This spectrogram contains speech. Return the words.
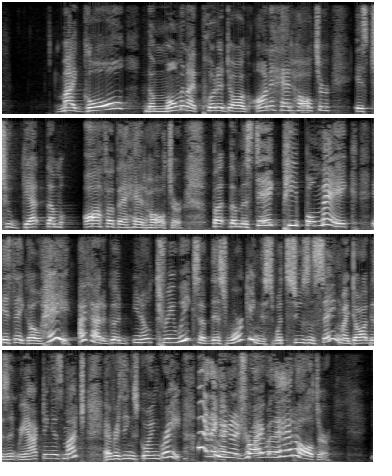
My goal, the moment I put a dog on a head halter, is to get them off of a head halter. But the mistake people make is they go, Hey, I've had a good, you know, three weeks of this working. This is what Susan's saying. My dog isn't reacting as much. Everything's going great. I think I'm going to try it with a head halter.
